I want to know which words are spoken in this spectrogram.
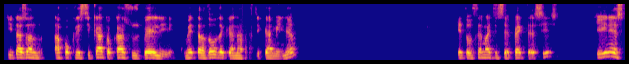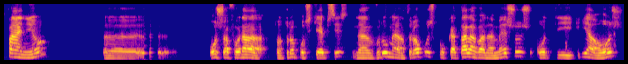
κοίταζαν αποκλειστικά το κάστους Μπέλη με τα 12 ναυτικά μίλια και το θέμα της επέκτασης και είναι σπάνιο ε, όσο αφορά τον τρόπο σκέψης να βρούμε ανθρώπους που κατάλαβαν αμέσως ότι η ΑΟΣ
